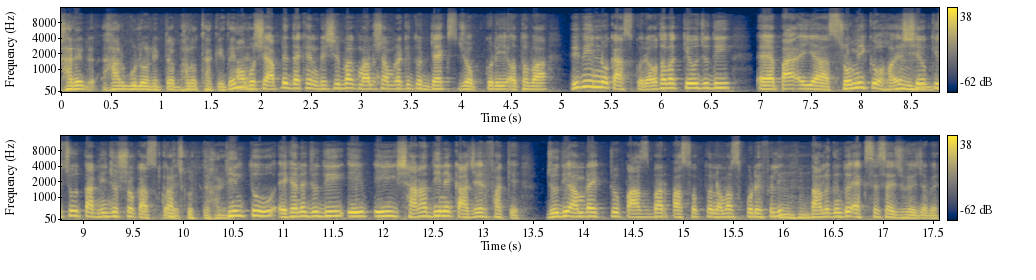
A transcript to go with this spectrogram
হাড়ের হাড়গুলো অনেকটা ভালো থাকে তাই অবশ্যই। আপনি দেখেন বেশিরভাগ মানুষ আমরা কিন্তু ডেস্ক জব করি অথবা বিভিন্ন কাজ করে অথবা কেউ যদি শ্রমিকও হয় সেও কিছু তার নিজস্ব কাজ করে। করতে হয়। কিন্তু এখানে যদি এই এই সারা দিনে কাজের ফাঁকে যদি আমরা একটু পাঁচবার পাঁচ ওয়াক্ত নামাজ পড়ে ফেলি তাহলে কিন্তু এক্সারসাইজ হয়ে যাবে।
